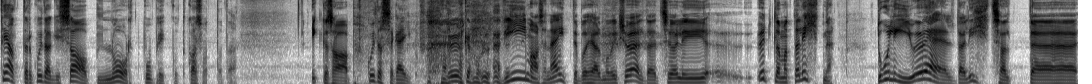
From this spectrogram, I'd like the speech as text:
teater kuidagi saab noort publikut kasvatada? ikka saab. kuidas see käib, öelge mulle viimase näite põhjal ma võiks öelda, et see oli äh, ütlemata lihtne. tuli öelda lihtsalt äh,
